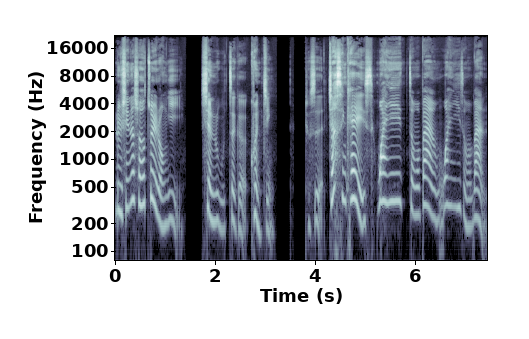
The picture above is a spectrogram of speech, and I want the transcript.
旅行的时候最容易陷入这个困境，就是 just in case，万一怎么办？万一怎么办？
